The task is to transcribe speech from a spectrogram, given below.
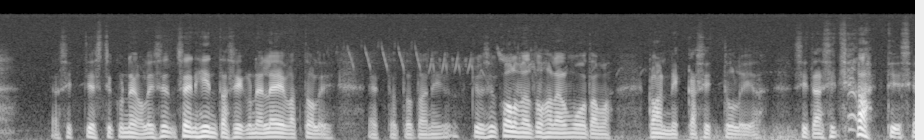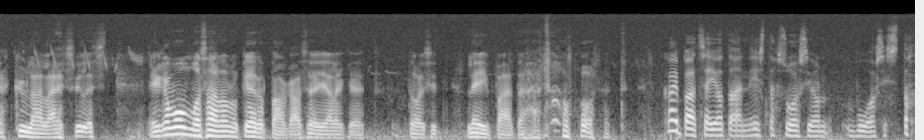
Ja sitten tietysti kun ne oli sen, sen hintasi, kun ne leivät oli, että tota, niin kyllä kolmella tuhannella muutama kannikka sitten tuli ja sitä sitten jaettiin siellä kyläläisille. Eikä mummo sanonut kertaakaan sen jälkeen, että toisit leipää tähän taloon. Että Kaipaat sä jotain niistä suosion vuosista?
